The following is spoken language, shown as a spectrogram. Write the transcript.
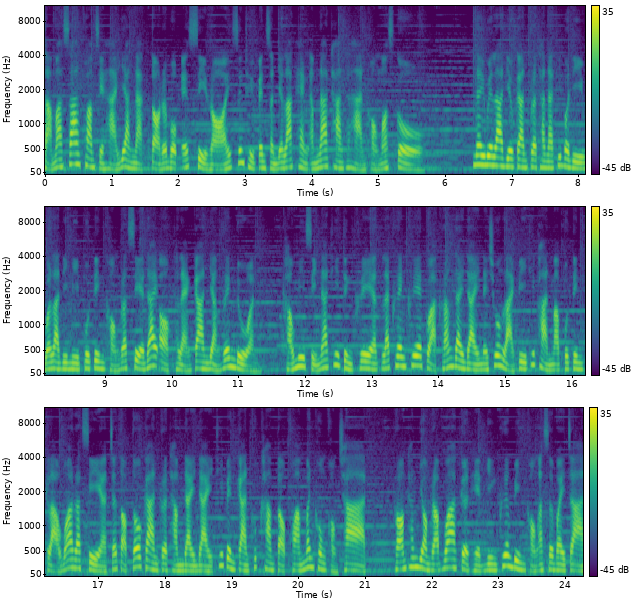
สามารถสร้างความเสียหายอย่างหนักต่อระบบ S-400 ซึ่งถือเป็นสัญลักษณ์แห่งอำนาจทางทหารของมอสโก ในเวลาเดียวกันประธานาธิบดีวลาดิมีร์ปูตินของรัสเซียได้ออกแถลงการอย่างเร่งด่วน เขามีสีหน้าที่ตึงเครียดและเคร่งเครียดกว่าครั้งใด ๆ ในช่วงหลายปีที่ผ่านมาปูตินกล่าวว่ารัสเซียจะตอบโต้การกระทำใด ๆ ที่เป็นการคุกคามต่อความมั่นคงของชาติ พร้อมทั้งยอมรับว่าเกิดเหตุยิงเครื่องบินของอาเซอร์ไบจาน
